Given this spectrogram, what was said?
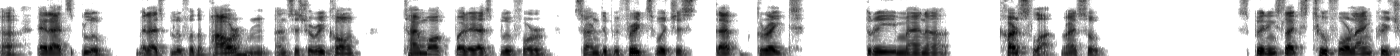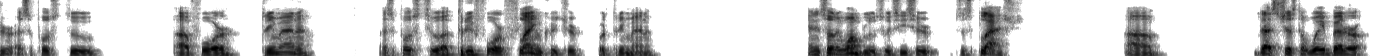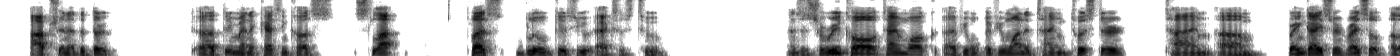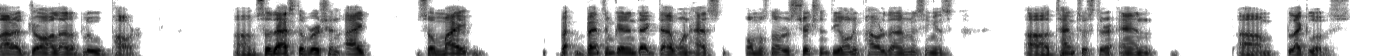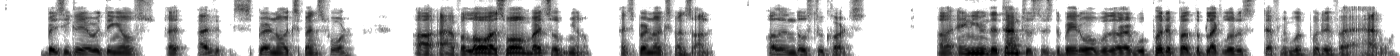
uh, it adds blue. It has blue for the power, mm, Ancestral Recall, Time Walk, but it has blue for Serendib Efreets, which is that great three mana card slot, right? So Splitting selects two four land creature as opposed to uh for three mana. As opposed to a three four flying creature for three mana. And it's only one blue, so it's easier to splash. Um, that's just a way better option at the third uh, three mana casting cost slot. Plus, blue gives you access to ancestral recall, time walk. Uh, if you if you wanted Timetwister, time um, Braingeyser, right? So a lot of draw, a lot of blue power. Um, so that's the version I. So my Bantam Geddon deck, that one has almost no restrictions. The only power that I'm missing is uh, Timetwister and um, Black Lotus. Basically, everything else I, I spare no expense for. Uh, I have a low as well, right? So you know, I spare no expense on it, other than those two cards. Uh, and even the Timetwister is debatable whether I would put it, but the Black Lotus definitely would put it if I had one.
